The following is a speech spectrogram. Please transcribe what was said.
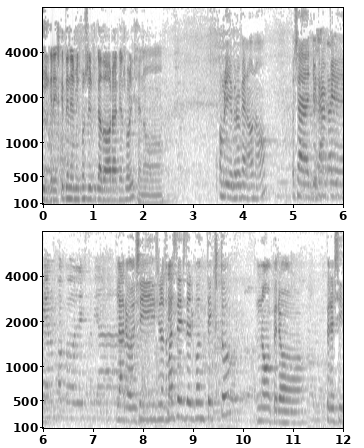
¿Y creéis que tiene el mismo significado ahora que en su origen? O... Hombre, yo creo que no, ¿no? O sea, yo la creo que... un poco la historia... Claro, si, si lo tomas desde el contexto, no, pero, pero si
